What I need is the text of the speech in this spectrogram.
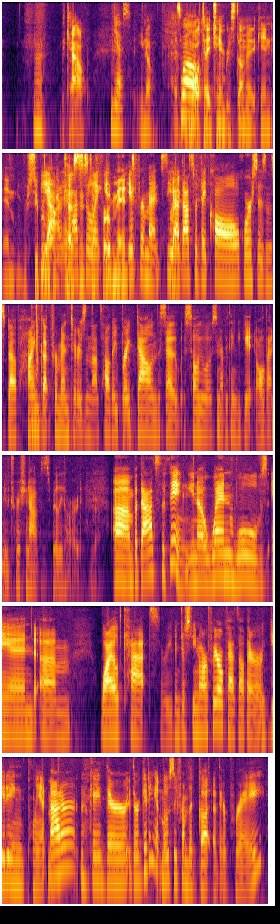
Hmm. the cow Yes. you know, has Well- multi-chambered stomach and, and super long it has intestines to, like, it- ferment. It, ferments. Yeah, that's what they call horses and stuff, hind gut fermenters, and that's how they break down the cell- cellulose and everything to get all that nutrition out because it's really hard. Um, but that's the thing, you know, when wolves and um, wild cats, or even just you know our feral cats out there, are getting plant matter. Okay, they're they're getting it mostly from the gut of their prey,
